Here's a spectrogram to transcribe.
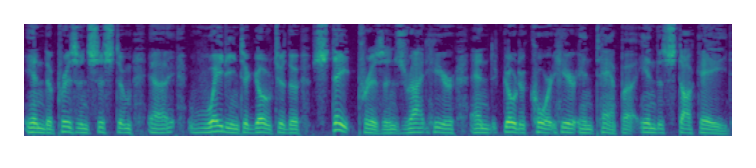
in the prison system, uh, waiting to go to the state prisons right here and go to court here in Tampa in the stockade.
